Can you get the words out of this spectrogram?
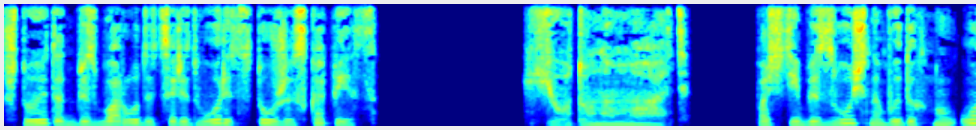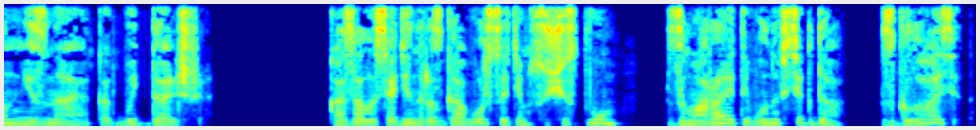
что этот безбородый царедворец тоже скопец. «Ютуна мать!» — почти беззвучно выдохнул он, не зная, как быть дальше. Казалось, один разговор с этим существом заморает его навсегда, сглазит,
